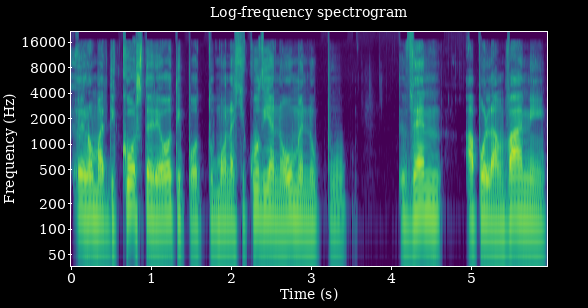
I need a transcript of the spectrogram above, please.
ρομαντικό στερεότυπο του μοναχικού διανοούμενου που δεν απολαμβάνει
